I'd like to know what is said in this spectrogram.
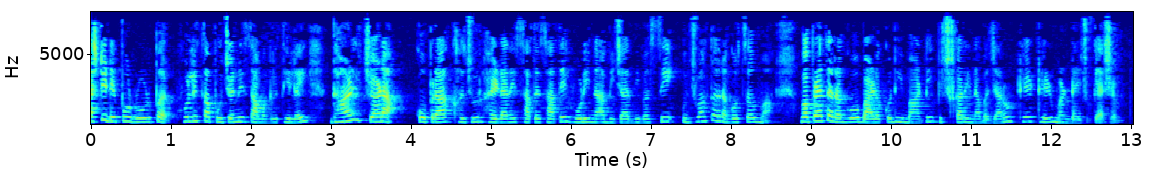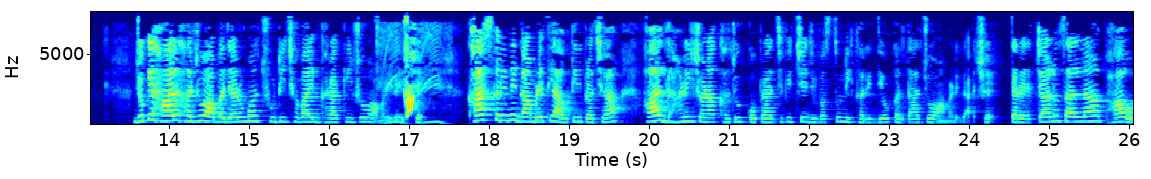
એસટી ડેપો રોડ પર હોલિકા પૂજનની સામગ્રીથી લઈ ધાણ, ચણા, કોપરા, ખજૂર હૈડાની સાથે સાથે હોળીના બીજા દિવસથી ઉજવાતા રંગોત્સવમાં વપરાતા રંગો બાળકોની માટી, પિચકારીના બજારો ઠેર ઠેર મંડાઈ ચૂક્યા છે. જોકે હાલ હજુ આ બજારોમાં છૂટી છવાઈ ઘરાકી જોવા મળી રહી છે. ખાસ કરીને ગામડેથી આવતી પ્રજા હાલ ધાણી, ચણા, ખજૂર, કોપરા જેવી ચીજ વસ્તુની ખરીદીઓ કરતા જોવા મળી રહ્યા છે. ત્યારે ચાલુ સાલના ભાવ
